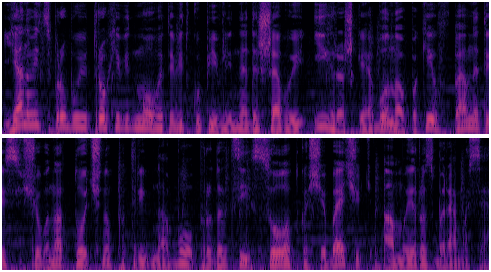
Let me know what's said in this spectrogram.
Я навіть спробую трохи відмовити від купівлі недешевої іграшки або навпаки впевнитись, що вона точно потрібна, бо продавці солодко щебечуть, а ми розберемося.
